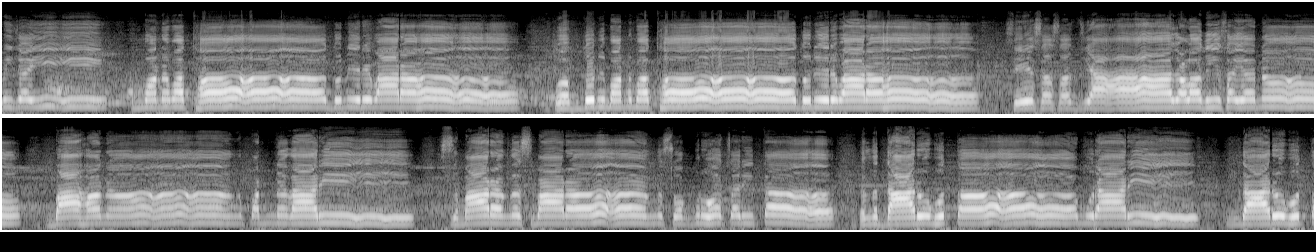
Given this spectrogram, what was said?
विजयी मनमथ दुनिर्वार। दुनि मनमथ दुनिर्वार। शेष सज्या जलधिशयन वाहन पन्नगारी स्मारङ स्मारङ स्वगृहचरित दारुभूत मुरारी ଦାରୁଭୂତ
